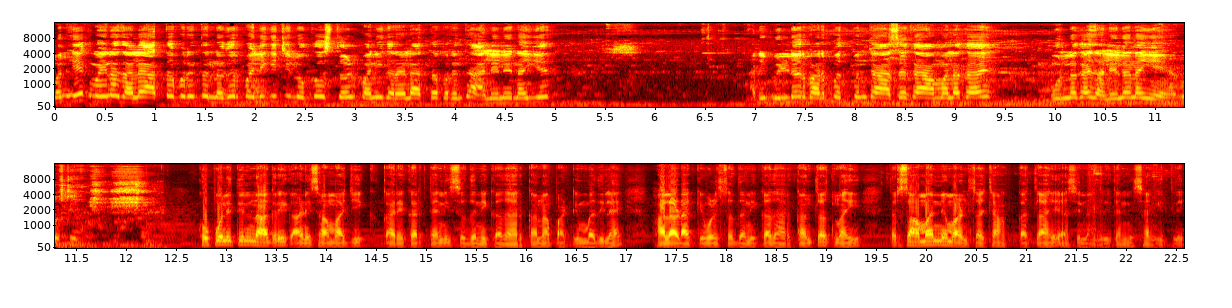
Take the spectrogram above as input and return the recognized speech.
पण एक महिना झाला आहे आत्तापर्यंत नगरपालिकेची लोकं स्थळ पाणी करायला आत्तापर्यंत आलेले नाही आहेत आणि बिल्डर मार्फत पण काय असं काय आम्हाला काय बोलणं काय झालेलं नाही आहे ह्या गोष्टीत खोपोलीतील नागरिक आणि सामाजिक कार्यकर्त्यांनी सदनिकाधारकांना पाठिंबा दिलाय. हा लढा केवळ सदनिकाधारकांचाच नाही तर सामान्य माणसाच्या हक्काचा आहे असे नागरिकांनी सांगितले.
